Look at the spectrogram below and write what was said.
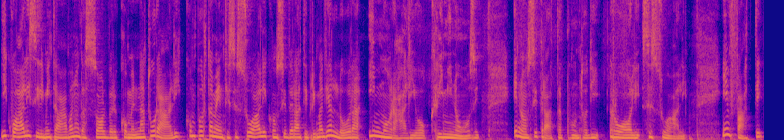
i quali si limitavano ad assolvere come naturali comportamenti sessuali considerati prima di allora immorali o criminosi. E non si tratta appunto di ruoli sessuali. Infatti,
